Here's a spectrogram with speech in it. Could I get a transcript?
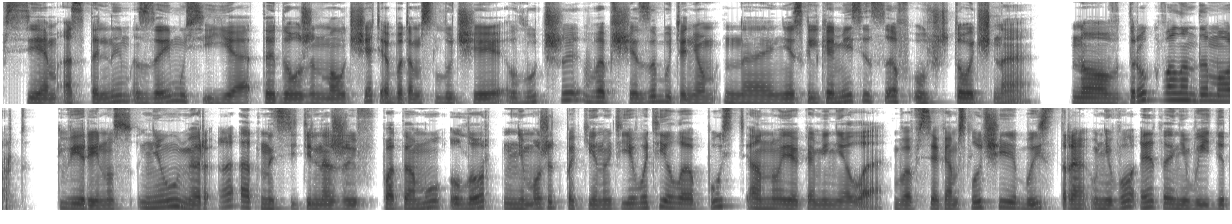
Всем остальным займусь я. Ты должен молчать об этом случае. Лучше вообще забудь о нем. На несколько месяцев уж точно. Но вдруг Волан-де-Морт Кверинус не умер, а относительно жив, потому лорд не может покинуть его тело, пусть оно и окаменело. Во всяком случае, быстро у него это не выйдет.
